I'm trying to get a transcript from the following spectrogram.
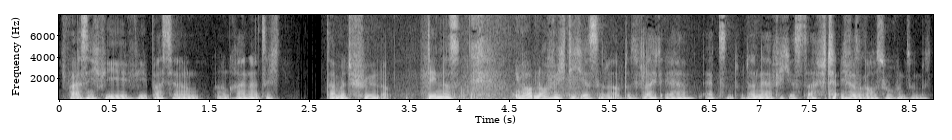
ich weiß nicht, wie, wie Bastian und, und Reinhard sich damit fühlen, ob denen das überhaupt noch wichtig ist oder ob das vielleicht eher ätzend oder nervig ist, da ständig was raussuchen zu müssen.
